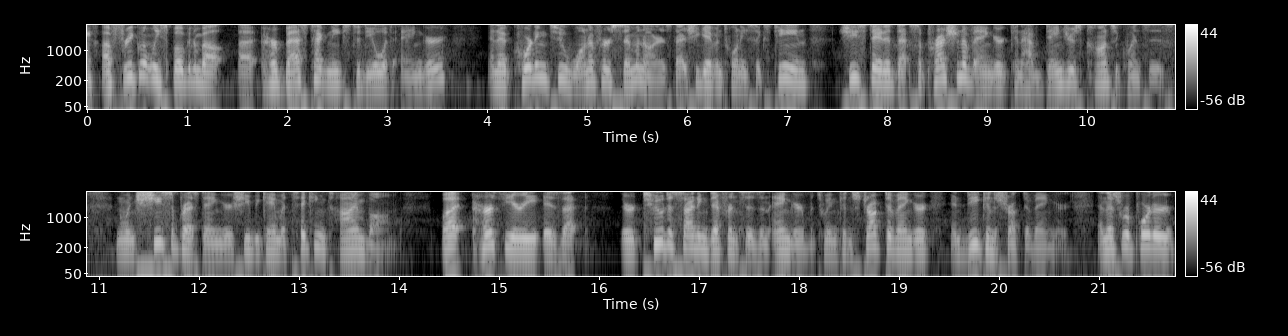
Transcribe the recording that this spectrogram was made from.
uh, frequently spoken about uh, her best techniques to deal with anger. And according to one of her seminars that she gave in 2016, she stated that suppression of anger can have dangerous consequences. And when she suppressed anger, she became a ticking time bomb. But her theory is that there are two deciding differences in anger between constructive anger and deconstructive anger. And this reporter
